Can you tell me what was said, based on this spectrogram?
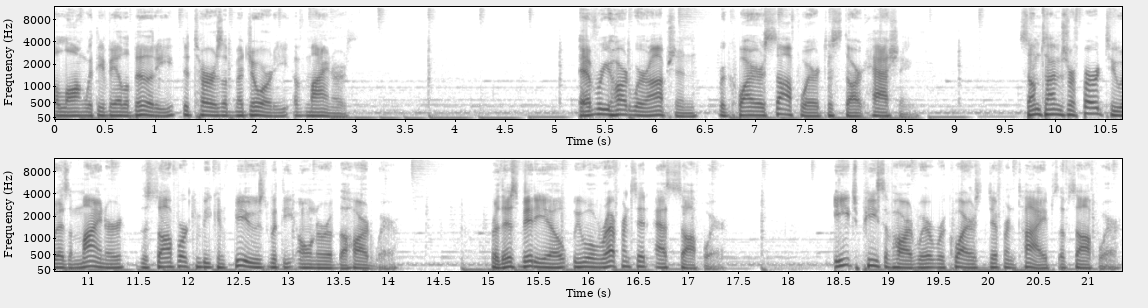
along with the availability, deters a majority of miners. Every hardware option requires software to start hashing. Sometimes referred to as a miner, the software can be confused with the owner of the hardware. For this video, we will reference it as software. Each piece of hardware requires different types of software.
